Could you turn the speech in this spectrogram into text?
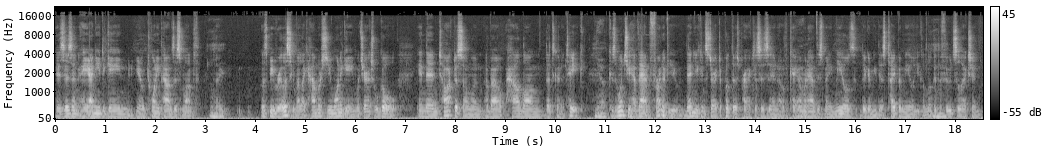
This isn't, "Hey, I need to gain, you know, 20 pounds this month." Mhm. Like, let's be realistic about like how much do you want to gain? What's your actual goal? And then talk to someone about how long that's going to take. Yeah. Because once you have that in front of you then you can start to put those practices in of okay i'm going to have this many meals. They're going to be this type of meal. You can look at the Mhm. food selection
